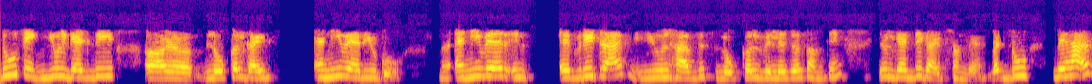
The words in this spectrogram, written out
do take. You'll get the uh, local guide anywhere you go. Anywhere in every track, you'll have this local village or something. You'll get the guides from there. But do they have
